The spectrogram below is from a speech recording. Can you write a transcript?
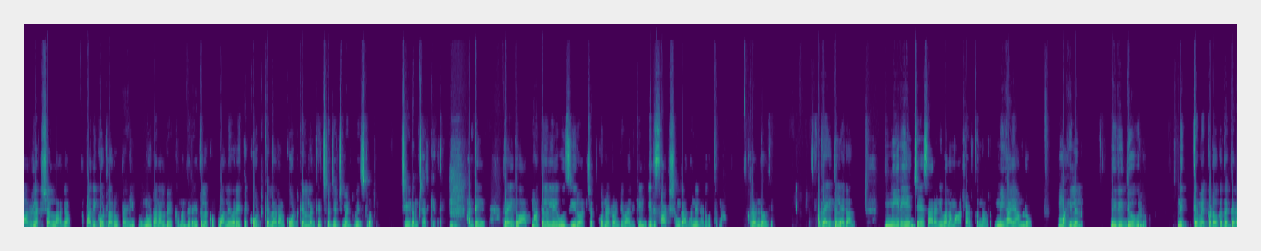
ఆరు లక్షల్లాగా పది కోట్ల రూపాయలు నూట నలభై ఒక్క మంది రైతులకు వాళ్ళు ఎవరైతే కోర్టుకు వెళ్ళారో ఆ కోర్టుకు వెళ్ళడానికి ఇచ్చిన జడ్జిమెంట్ బేస్లో చేయడం జరిగింది. అంటే రైతు ఆత్మహత్యలు లేవు జీరో అని చెప్పుకున్నటువంటి వాళ్ళకి ఇది సాక్ష్యం కాదని నేను అడుగుతున్నా. రెండోది రైతులే కాదు. మీరు ఏం చేశారని వాళ్ళ మాట్లాడుతున్నారు. మీ హయాంలో మహిళలు నిరుద్యోగులు నిత్యం ఎక్కడో ఒక దగ్గర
